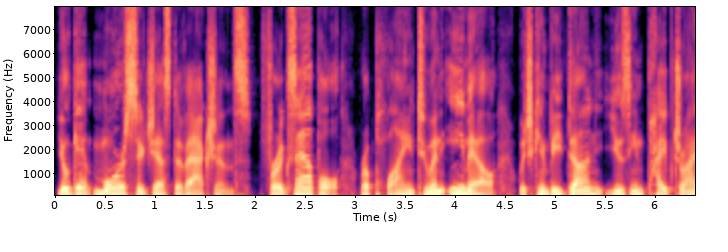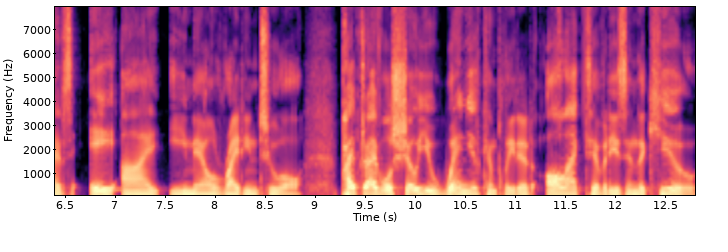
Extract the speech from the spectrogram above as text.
you'll get more suggestive actions. For example, replying to an email, which can be done using Pipedrive's AI email writing tool. Pipedrive will show you when you've completed all activities in the queue.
